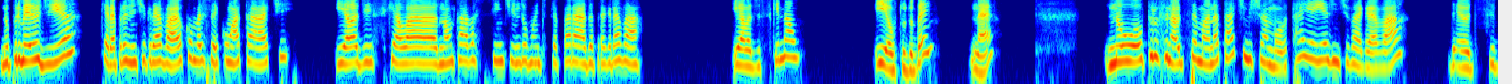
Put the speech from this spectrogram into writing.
No primeiro dia, que era pra gente gravar, eu conversei com a Tati e ela disse que ela não estava se sentindo muito preparada para gravar. E ela disse que não. E eu, tudo bem, né? No outro final de semana, a Tati me chamou, tá, e aí a gente vai gravar? Daí eu disse,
